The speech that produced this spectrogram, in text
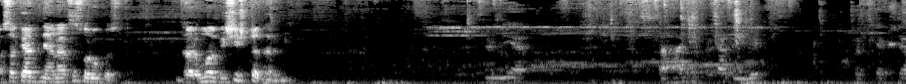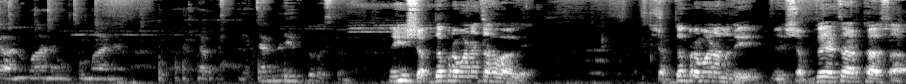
असं त्या ज्ञानाचं स्वरूप असतं. धर्म विशिष्ट धर्मी. म्हणजे प्रत्यक्ष अनुमान उपमान हे शब्द प्रमाणाचा हा भाग आहे. शब्द प्रमाणामध्ये म्हणजे शब्द याचा अर्थ असा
